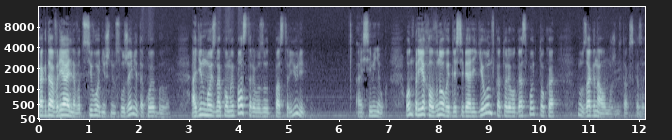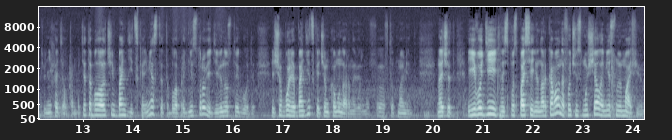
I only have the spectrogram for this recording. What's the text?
когда в реально вот в сегодняшнем служении такое было. Один мой знакомый пастор, его зовут пастор Юрий э, Семенюк, он приехал в новый для себя регион, в который его Господь только ну, загнал, можно так сказать, он не хотел там быть. Это было очень бандитское место, это было Приднестровье, 90-е годы. Еще более бандитское, чем коммунар, наверное, в, в тот момент. Значит, и его деятельность по спасению наркоманов очень смущала местную мафию,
